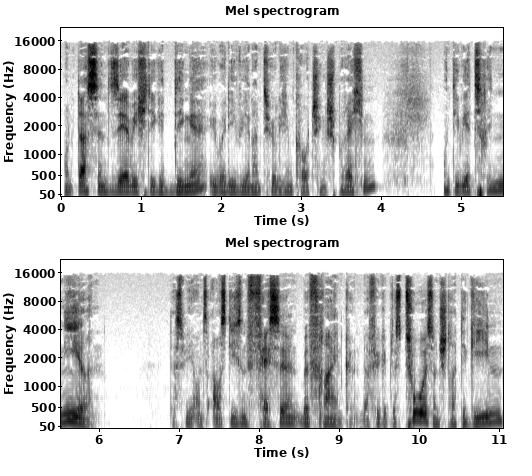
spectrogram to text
Und das sind sehr wichtige Dinge, über die wir natürlich im Coaching sprechen und die wir trainieren, dass wir uns aus diesen Fesseln befreien können. Dafür gibt es Tools und Strategien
